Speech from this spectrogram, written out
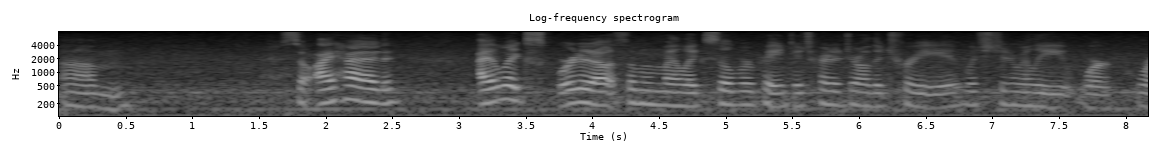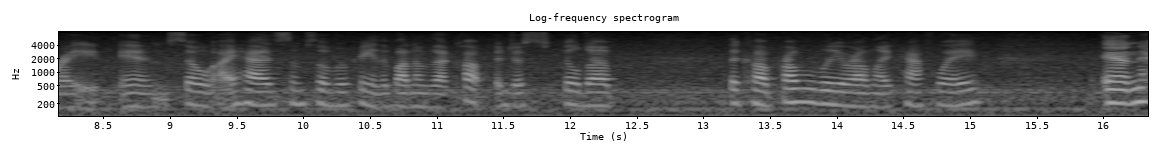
blah um, so i had i like squirted out some of my like silver paint to try to draw the tree which didn't really work right. And so i had some silver paint in the bottom of that cup and just filled up the cup probably around like halfway. And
